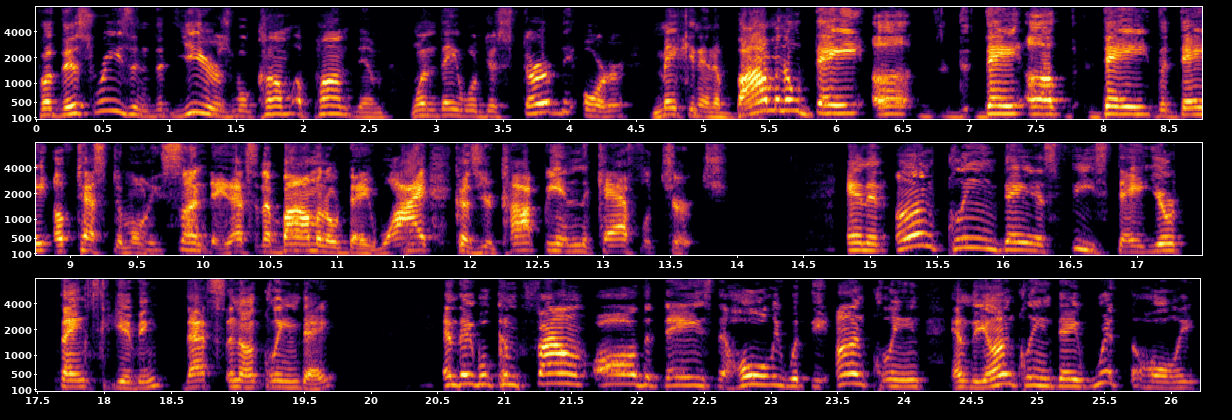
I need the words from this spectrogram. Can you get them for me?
For this reason, the years will come upon them when they will disturb the order, making an abominable day of day of day, the day of testimony, Sunday. That's an abominable day. Why? Because you're copying the Catholic Church. And an unclean day is feast day, your Thanksgiving. That's an unclean day and they will confound all the days, the holy with the unclean, and the unclean day with the holy,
